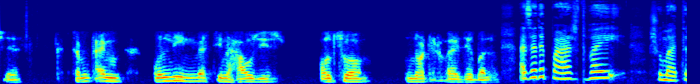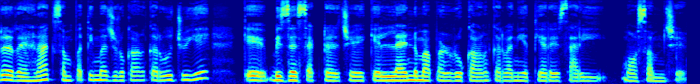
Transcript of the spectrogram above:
છે. Sometime only invest in house is also not advisable આ સાથે પાર્થભાઈ શું માત્ર રહેણાંક સંપત્તિમાં જ રોકાણ કરવું જોઈએ કે બિઝનેસ સેક્ટર છે કે લેન્ડમાં પણ રોકાણ કરવાની અત્યારે સારી મોસમ છે?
